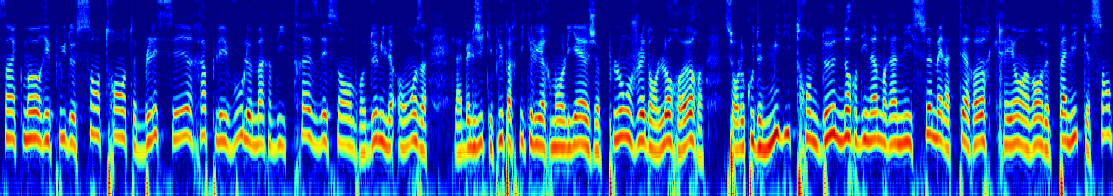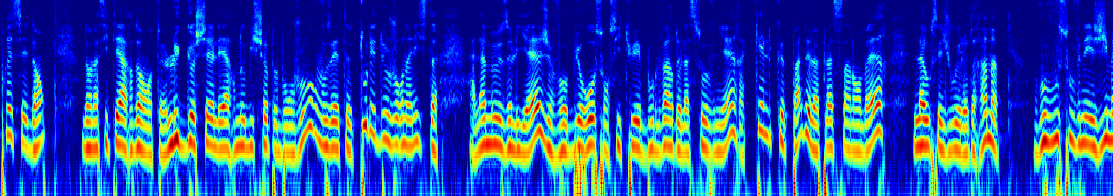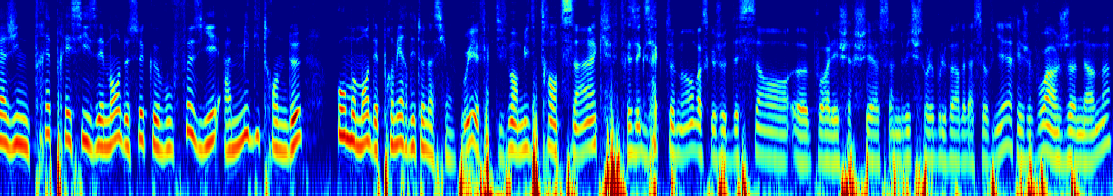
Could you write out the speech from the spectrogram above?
5 morts et plus de 130 blessés. Rappelez-vous, le mardi 13 décembre 2011, la Belgique et plus particulièrement Liège plongeait dans l'horreur. Sur le coup de midi 32, Nordinam Rani semait la terreur, créant un vent de panique sans précédent dans la cité ardente. Luc Gauchel et Arnaud Bishop, bonjour. Vous êtes tous les deux journalistes à la Meuse-Liège. Vos bureaux sont situés boulevard de la Sauvenière, à quelques pas de la place Saint-Lambert, là où s'est joué le drame. Vous vous souvenez, j'imagine, très précisément de ce que vous faisiez à midi 32 au moment des premières détonations. Oui, effectivement, midi 35, très exactement, parce que je descends euh, pour aller chercher un sandwich sur le boulevard de la Sauvenière et je vois un jeune homme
